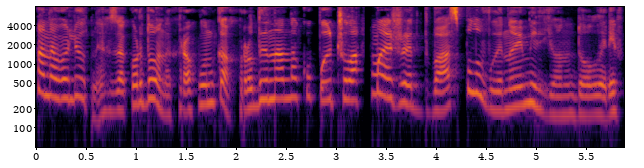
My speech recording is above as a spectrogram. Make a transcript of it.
А на валютних закордонних рахунках родина накопичила майже 2,5 мільйони доларів.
